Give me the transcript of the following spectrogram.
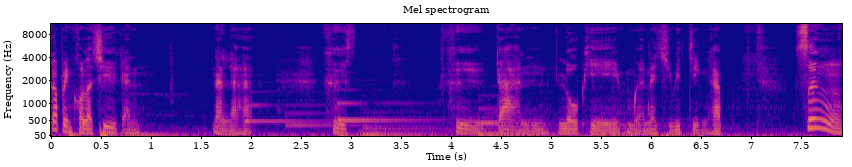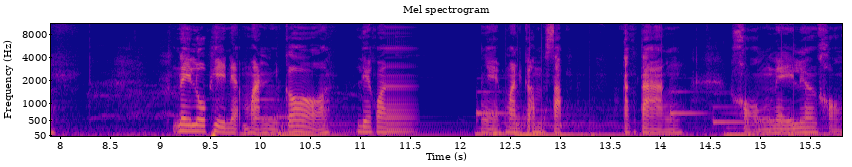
ก็เป็นคนละชื่อกัน นั่นแหละฮะ คือคือการโลเพเหมือนในชีวิตจริงครับ ซึ่งในโลเพเนี่ยมันก็เรียกว่าไงมันกำศัพท์ต่างๆของในเรื่องของ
